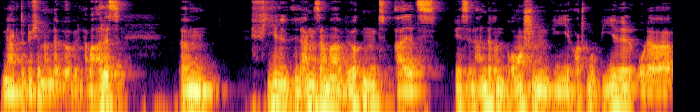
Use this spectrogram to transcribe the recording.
Märkte durcheinander wirbeln. Aber alles ähm, viel langsamer wirkend, als wir es in anderen Branchen wie Automobil oder,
